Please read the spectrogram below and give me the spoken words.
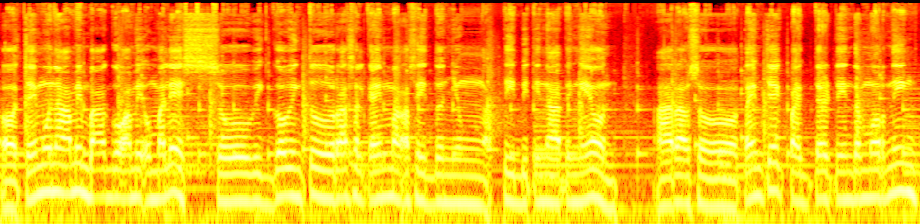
O, chai muna kami bago kami umalis. So, we going to Ras Al Khaimah kasi doon yung activity natin ngayon. Araw, so time check, 5.30 in the morning.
